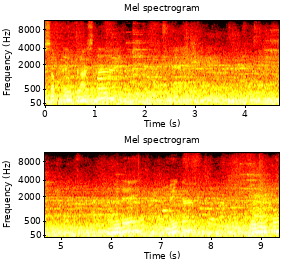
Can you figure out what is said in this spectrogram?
A Blaster. Holiday, Mega, Blumenthal,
